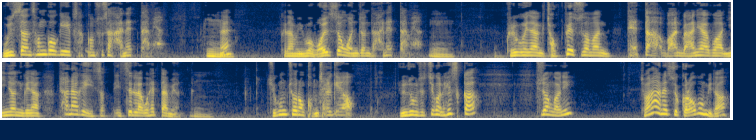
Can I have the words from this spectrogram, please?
울산 선거 개입 사건 수사 안 했다면 음. 네? 그다음에 이번 월성 원전도 안 했다면 음. 그리고 그냥 적폐 수사만 됐다 많이, 하고 한 2년 그냥 편하게 있었 있으려고 했다면 음. 지금처럼 검찰 개혁 윤석열 찍어내 했을까? 추 장관이 저는 안 했을 거라고 봅니다.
